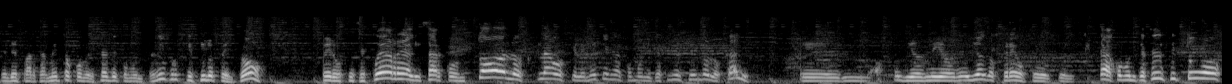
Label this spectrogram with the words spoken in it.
el departamento comercial de comunicación, creo que sí lo pensó, pero que se pueda realizar con todos los clavos que le meten a comunicación siendo local. Eh, Dios mío, yo no creo que, que la comunicación sí tuvo,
